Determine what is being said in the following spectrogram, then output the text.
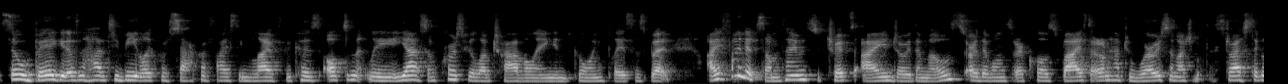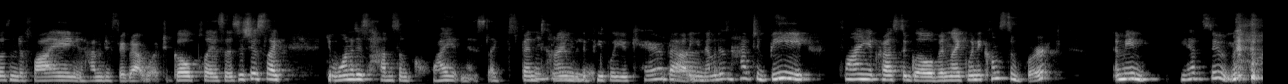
so big it doesn't have to be like we're sacrificing life because ultimately yes of course we love traveling and going places but i find that sometimes the trips i enjoy the most are the ones that are close by so i don't have to worry so much about the stress that goes into flying and having to figure out where to go places it's just like you want to just have some quietness like spend Indeed. time with the people you care about yeah. you know it doesn't have to be flying across the globe and like when it comes to work i mean we have Zoom.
